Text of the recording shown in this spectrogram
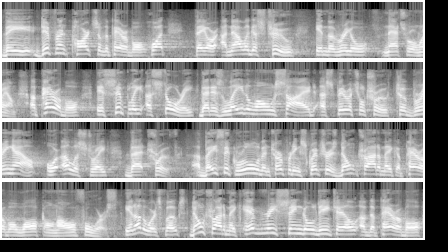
the different parts of the parable, what they are analogous to in the real natural realm. A parable is simply a story that is laid alongside a spiritual truth to bring out or illustrate that truth. A basic rule of interpreting Scripture is don't try to make a parable walk on all fours. In other words, folks, don't try to make every single detail of the parable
